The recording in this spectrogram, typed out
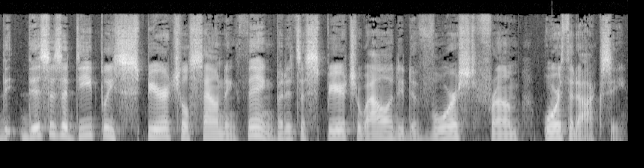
th- this is a deeply spiritual sounding thing, but it's a spirituality divorced from orthodoxy.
